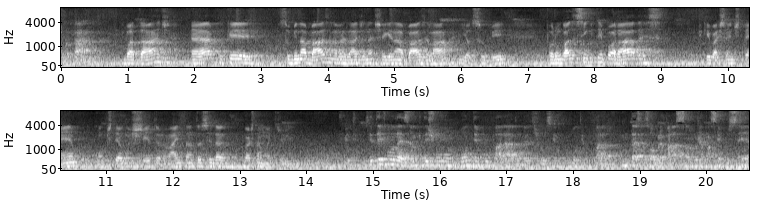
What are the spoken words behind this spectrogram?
Boa tarde. Boa tarde. É, porque subi na base, na verdade, né? Cheguei na base lá e eu subi. Foram quase cinco temporadas, fiquei bastante tempo, conquistei alguns títulos lá, então a torcida gosta muito de mim. Você teve uma lesão que deixou um bom tempo parado, né? Deixou você um bom tempo parado. Como está essa sua preparação? Já está 100%?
